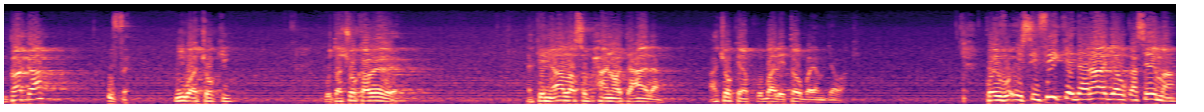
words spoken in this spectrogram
Mpaka ufe. Mungu achoki utachoka wewe. Lakini Allah subhanahu wa ta'ala achoke na kukubali tauba ya mja wake. Kwa hivyo isifike daraja ukasema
